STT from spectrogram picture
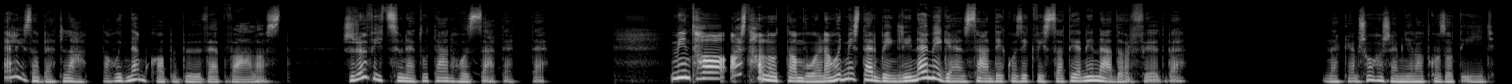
Elizabeth látta, hogy nem kap bővebb választ, s rövid szünet után hozzátette. Mintha azt hallottam volna, hogy Mr. Bingley nem igen szándékozik visszatérni Netherfieldbe. Nekem sohasem nyilatkozott így,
